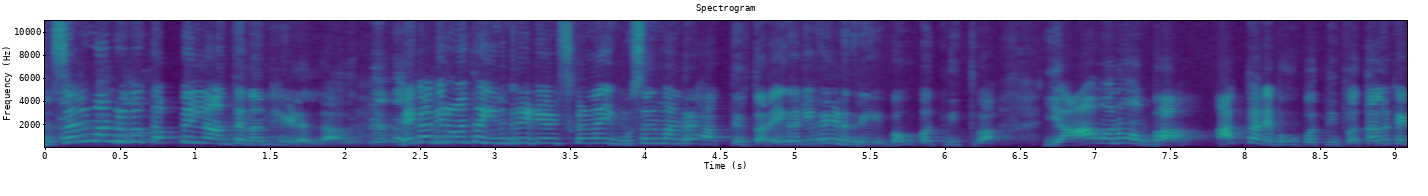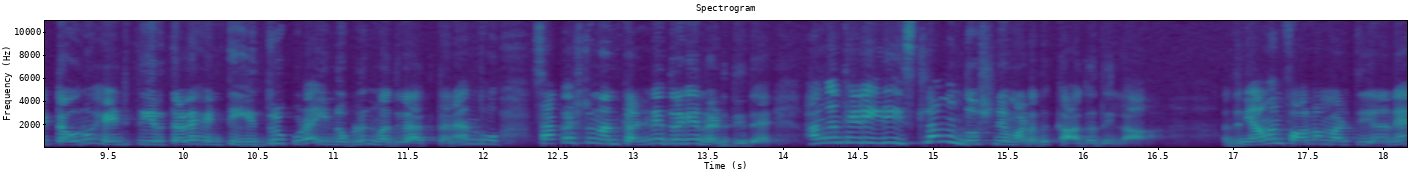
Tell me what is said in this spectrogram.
ಮುಸಲ್ಮಾನರದು ತಪ್ಪಿಲ್ಲ ಅಂತ ನಾನು ಹೇಳಲ್ಲ. ಬೇಕಾಗಿರುವಂತಹ ಇಂಗ್ರೀಡಿಯೆಂಟ್ಸ್ ಗಳನ್ನ ಈಗ ಮುಸಲ್ಮಾನರೇ ಹಾಕ್ತಿರ್ತಾರೆ. ಈಗ ನೀವು ಹೇಳಿದ್ರಿ ಬಹುಪತ್ನಿತ್ವ. ಯಾವನೋ ಒಬ್ಬ ಆಗ್ತಾನೆ ಬಹುಪತ್ನಿತ್ವ. ತಲೆ ಕೆಟ್ಟವನು ಹೆಂಡತಿ ಇರ್ತಾಳೆ ಹೆಂಡತಿ ಇದ್ರೂ ಕೂಡ ಇನ್ನೊಬ್ಳನ್ ಮದ್ವೆ ಆಗ್ತಾನೆ. ಅಂದು ಸಾಕಷ್ಟು ನನ್ನ ಕಣ್ಣೆದ್ರಿಗೆ ನಡೆದಿದೆ. ಹಂಗಂತ ಹೇಳಿ ಇಡೀ ಇಸ್ಲಾಂ ದೋಷಣೆ ಮಾಡೋದಕ್ಕಾಗೋದಿಲ್ಲ. ಅದನ್ನ ಯಾವನ್ ಫಾಲೋ ಮಾಡ್ತಿದ್ದಾನೆ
